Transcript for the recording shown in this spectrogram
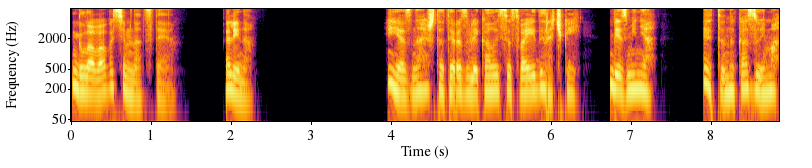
Глава 18. Алина. Я знаю, что ты развлекалась со своей дырочкой. Без меня. Это наказуемо.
